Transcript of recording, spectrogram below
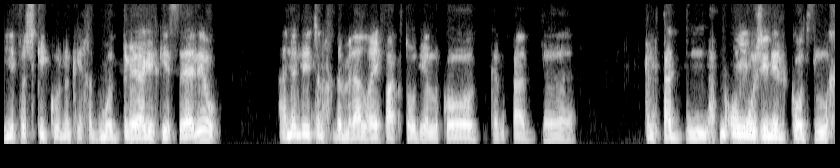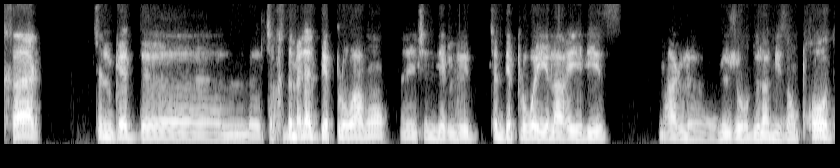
هي فاش كيكونوا كيخدموا الدراري كيساليو أنا اللي تنخدم على ال refacto ديال الكود كنقاد كنقاد اونجيني الكود في الأخر تنقاد تنخدم على الديبلوامون يعني تندير تنديبلوي لا ريليز نهار لو جور دو لا ميزون برود.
